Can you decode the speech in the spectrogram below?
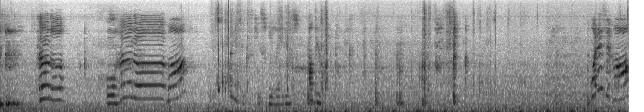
welcome. Hannah! Oh, Hannah! Mom? Please me, ladies. I'll be right back. What is it, Mom?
